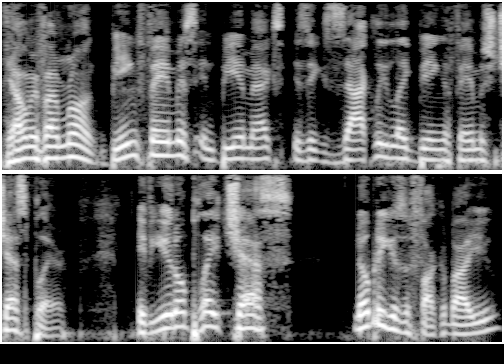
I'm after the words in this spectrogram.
tell me if I'm wrong being famous in BMX is exactly like being a famous chess player if you don't play chess nobody gives a fuck about you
